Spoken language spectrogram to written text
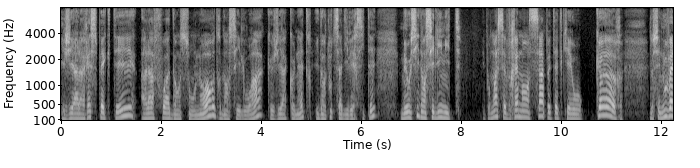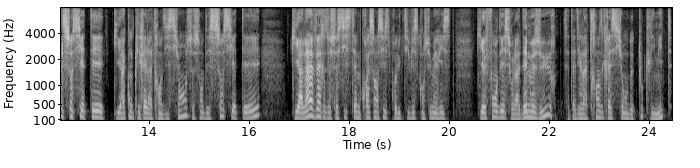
Et j'ai à la respecter à la fois dans son ordre, dans ses lois que j'ai à connaître et dans toute sa diversité, mais aussi dans ses limites. Et pour moi, c'est vraiment ça peut-être qui est au cœur de ces nouvelles sociétés qui accompliraient la transition. Ce sont des sociétés qui, à l'inverse de ce système croissanciste, productiviste, consumériste, qui est fondé sur la démesure, c'est-à-dire la transgression de toute limite,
